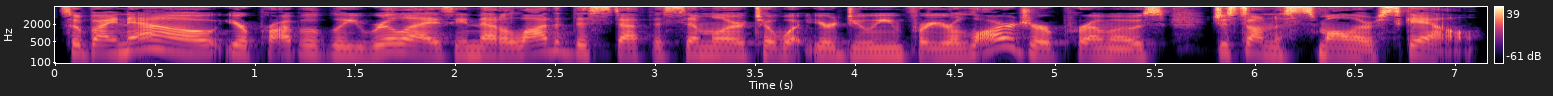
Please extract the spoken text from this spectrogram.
So by now, you're probably realizing that a lot of this stuff is similar to what you're doing for your larger promos, just on a smaller scale.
